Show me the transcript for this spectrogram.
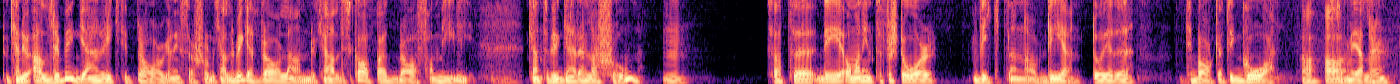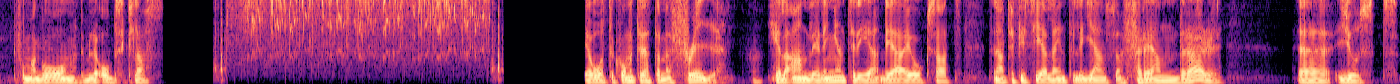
då kan du aldrig bygga en riktigt bra organisation. Du kan aldrig bygga ett bra land, du kan aldrig skapa ett bra familj. Du kan inte bygga en relation. Mm. Så att eh, det, om man inte förstår vikten av det, då är det tillbaka till gå Ja, ja. som gäller. Då får man gå om, det blir obsklass. Jag återkommer till detta med free. Hela anledningen till det, det är ju också att den artificiella intelligensen förändrar eh, just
